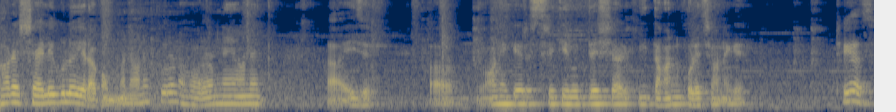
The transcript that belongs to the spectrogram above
ঘরের শৈলীগুলো এরকম। মানে অনেক পুরোনো ঘর মানে অনেক এই যে অনেকের স্মৃতির উদ্দেশ্যে আর কি দান করেছে অনেকে। ঠিক আছে?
